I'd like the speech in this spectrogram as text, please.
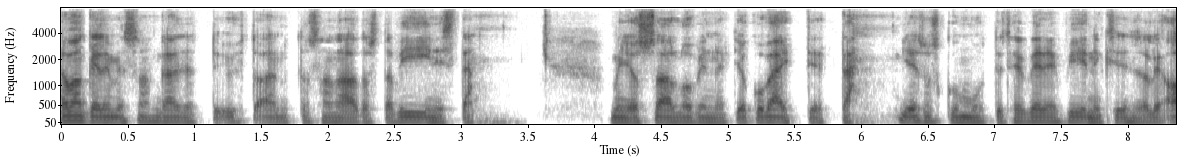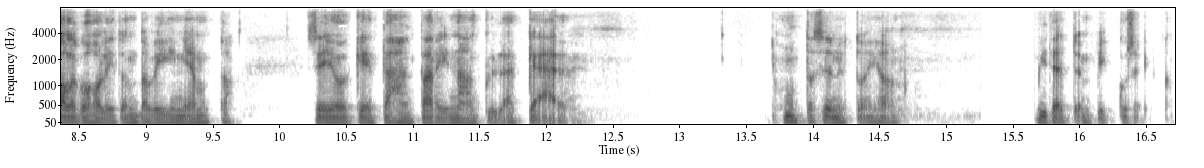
Evankeliumissa on käytetty yhtä ainutta sanaa tuosta viinistä, me jossain lovin, että joku väitti, että Jeesus kun muutti sen veden viiniksi, niin se oli alkoholitonta viiniä, mutta se ei oikein tähän tarinaan kyllä käy. Mutta se nyt on ihan mitetön pikkuseikka.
